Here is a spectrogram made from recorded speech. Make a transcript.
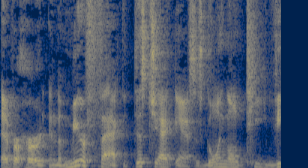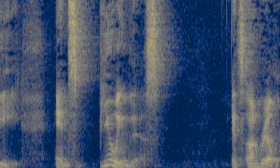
ever heard. And the mere fact that this jackass is going on TV and spewing this. It's unreal.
